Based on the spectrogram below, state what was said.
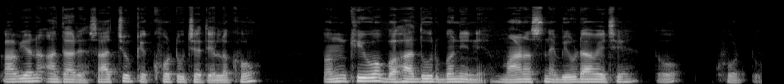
કાવ્યના આધારે સાચું કે ખોટું છે તે લખો. પંખીઓ બહાદુર બનીને માણસને બીવડાવે છે તો ખોટું.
